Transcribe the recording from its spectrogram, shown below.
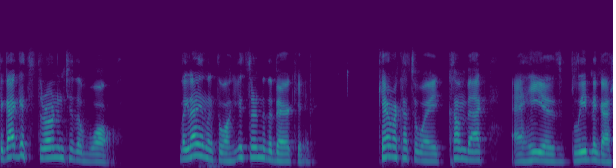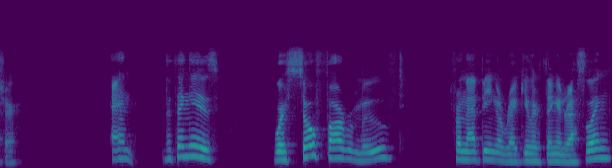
The guy gets thrown into the wall. Like not even like the wall, he gets thrown into the barricade. Camera cuts away, come back, and he is bleeding a gusher. And the thing is, we're so far removed from that being a regular thing in wrestling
